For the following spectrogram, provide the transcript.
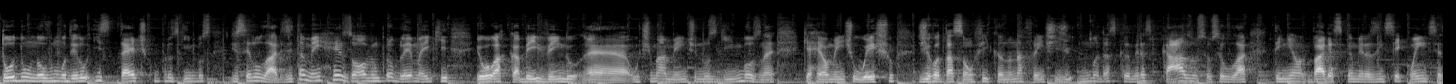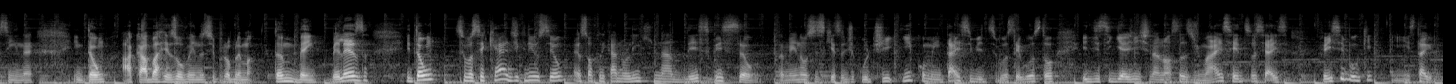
todo um novo modelo estético para os gimbals de celulares e também resolve um problema aí que eu acabei vendo é, ultimamente nos gimbals, né, que é realmente o eixo de rotação ficando na frente de uma das câmeras, caso o seu celular tenha várias câmeras em sequência assim, né, então acaba resolvendo esse problema também, beleza? Então, se você quer adquirir o seu, é só clicar no link na descrição. Também não se esqueça de curtir e comentar esse vídeo se você gostou e de seguir a gente nas nossas demais redes sociais, Facebook Facebook e Instagram.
